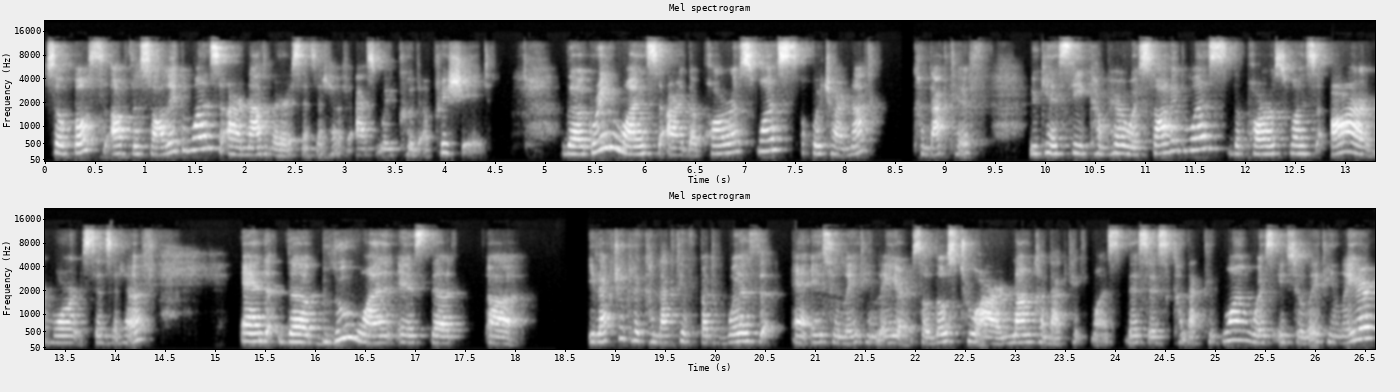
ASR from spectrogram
So both of the solid ones are not very sensitive as we could appreciate. The green ones are the porous ones, which are not conductive you can see compared with solid ones, the porous ones are more sensitive. And the blue one is the uh, electrically conductive, but with an insulating layer. So those two are non-conductive ones. This is conductive one with insulating layer.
